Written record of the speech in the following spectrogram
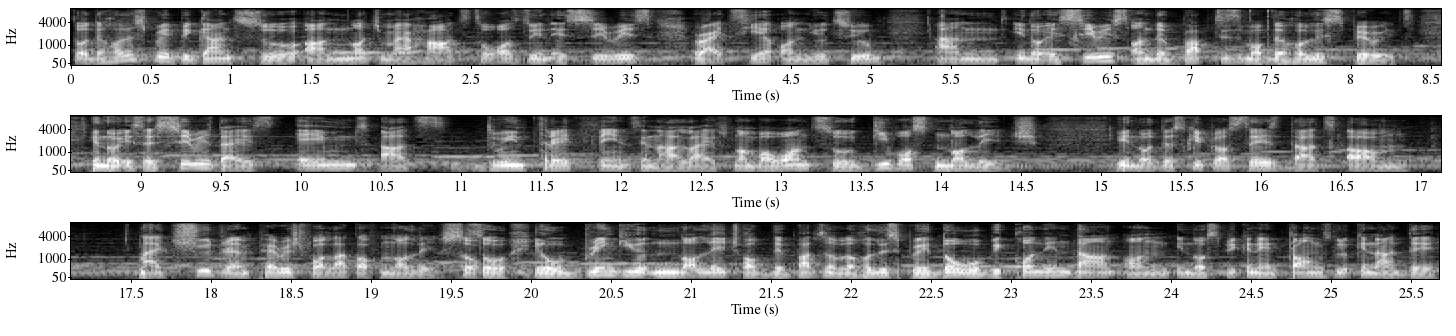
So the Holy Spirit began to uh, nudge my heart towards doing a series right here on YouTube and you know a series on the baptism of the Holy Spirit. You know it's a series that is aimed at doing three things in our lives. Number one to give us knowledge. You know the scripture says that um my children perish for lack of knowledge. So, so it will bring you knowledge of the baptism of the Holy Spirit, though we'll be coning down on, you know, speaking in tongues, looking at the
